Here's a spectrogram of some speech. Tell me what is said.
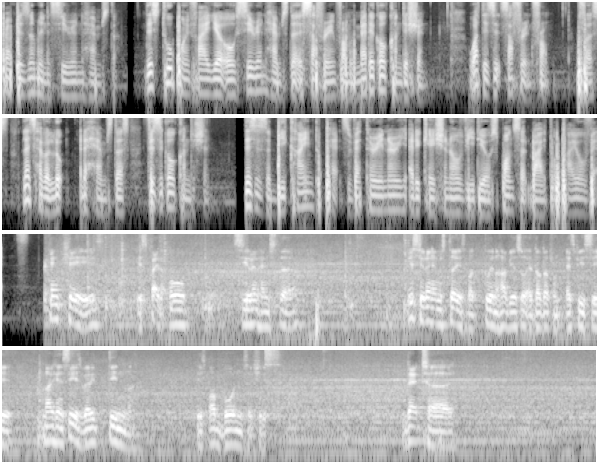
Priapism in a Syrian hamster. This 2.5 year old Syrian hamster is suffering from a medical condition. What is it suffering from? First, let's have a look at the hamster's physical condition. This is a Be Kind to Pets veterinary educational video sponsored by Toa Payoh Vets. Second case is quite an old Syrian hamster. This Syrian hamster is about two and a half years old, adopted from SPCA. Now you can see it's very thin. Ah. It's all bones actually. That uh,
